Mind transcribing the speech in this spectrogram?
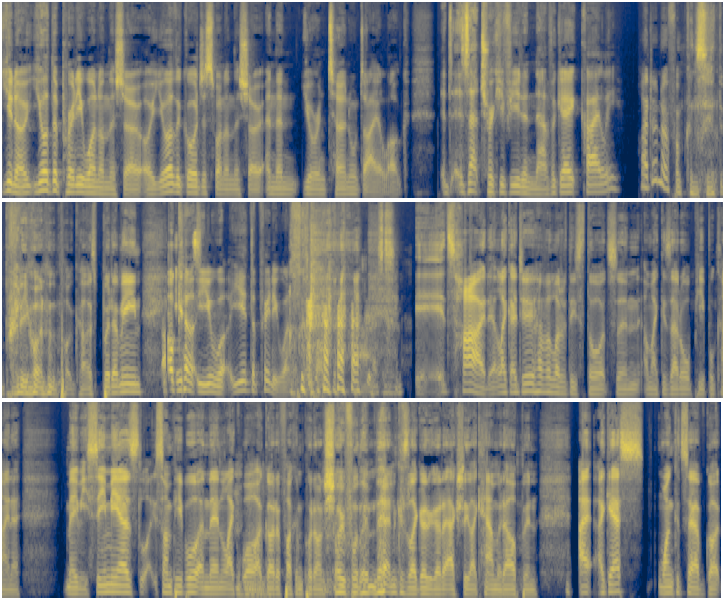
you know, you're the pretty one on the show or you're the gorgeous one on the show, and then your internal dialogue. Is that tricky for you to navigate, Kylie? I don't know if I'm considered the pretty one on the podcast, but I mean, okay, you you're the pretty one. it's hard. Like I do have a lot of these thoughts, and I'm like, is that all people kind of maybe see me as like some people, and then like, mm-hmm. well, I mm-hmm. got to fucking put on show for them then because like I got to actually like ham it up, and I, I guess one could say I've got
